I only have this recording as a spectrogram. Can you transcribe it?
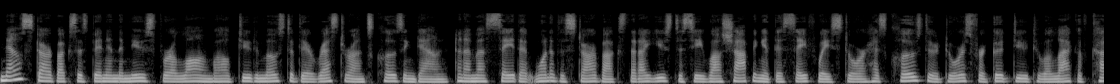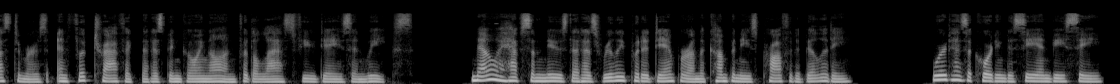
Now, Starbucks has been in the news for a long while due to most of their restaurants closing down, and I must say that one of the Starbucks that I used to see while shopping at this Safeway store has closed their doors for good due to a lack of customers and foot traffic that has been going on for the last few days and weeks. Now, I have some news that has really put a damper on the company's profitability. Word has, according to CNBC,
